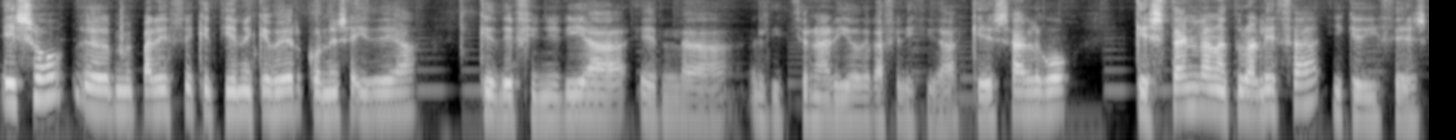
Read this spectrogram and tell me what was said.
Eso me parece que tiene que ver con esa idea que definiría el diccionario de la felicidad, que es algo que está en la naturaleza y que dices,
